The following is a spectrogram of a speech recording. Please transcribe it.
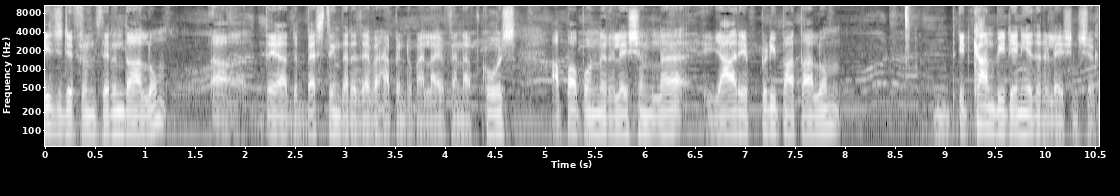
age difference irundalum uh, they are the best thing that has ever happened to my life and of course அப்பா பொண்ணு ரிலேஷனில் யார் எப்படி பார்த்தாலும் it can't beat any other relationships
